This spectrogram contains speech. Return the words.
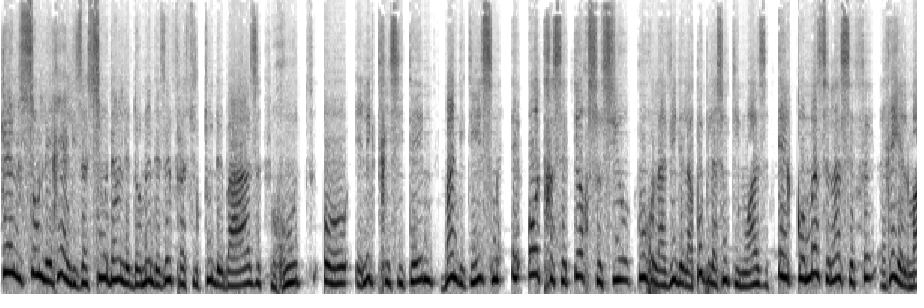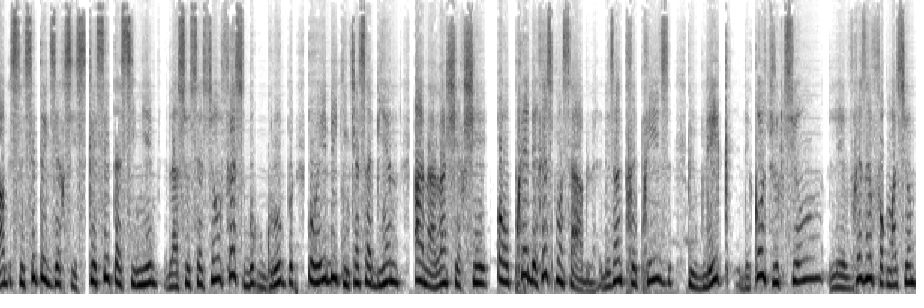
Quelles sont les réalisations dans le domaine des infrastructures de base, routes, eau, électricité, banditisme et autres secteurs sociaux pour la vie de la population quinoise et comment cela se fait réellement? C'est cet exercice que s'est assigné l'association Facebook Group OEB Kinshasa Bien en allant chercher auprès des responsables des entreprises publiques, des constructions, les vraies informations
